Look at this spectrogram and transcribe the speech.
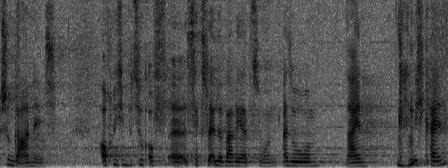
schon gar nicht. Auch nicht in Bezug auf äh, sexuelle Variation. Also nein, mhm. nicht keinen.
